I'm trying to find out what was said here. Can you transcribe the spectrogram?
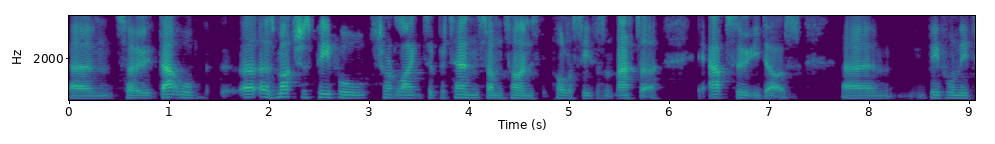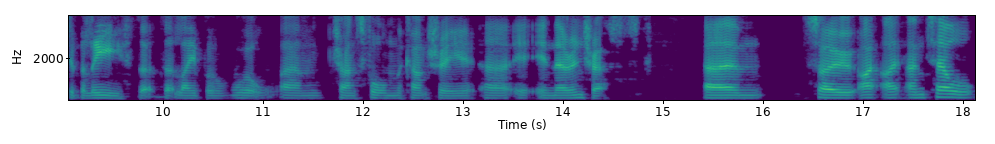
Um, so that will, as much as people like to pretend sometimes that policy doesn't matter, it absolutely does. Um, people need to believe that that Labour will um, transform the country uh, in their interests. Um, so I, I, until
